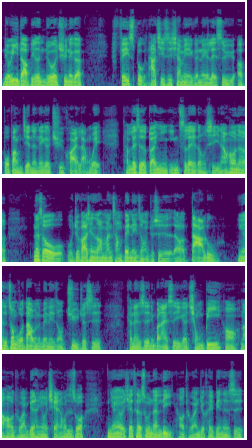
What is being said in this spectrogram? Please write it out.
留意到，比如说你如果去那个 Facebook，它其实下面有一个那个类似于呃播放键的那个区块栏位，它类似有短影音之类的东西。然后呢，那时候我我就发现说，它蛮常被那种就是呃大陆应该是中国大陆那边的一种剧，就是可能是你本来是一个穷逼哦，然后突然变得很有钱，或者说。你拥有一些特殊能力，然后突然就可以变成是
